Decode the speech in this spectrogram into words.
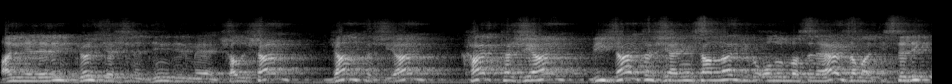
annelerin gözyaşını dindirmeye çalışan, can taşıyan, kalp taşıyan, vicdan taşıyan insanlar gibi olunmasını her zaman istedik.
